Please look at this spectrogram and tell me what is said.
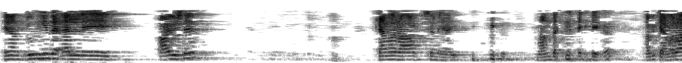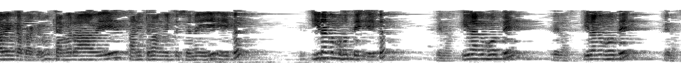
එහෙනම් දුම් හිඳ ඇල්ලේ ආයුෂය කැමරාක්ෂණයයි. මම දන්නේ ඒක. අපි කැමරාවෙන් කතා කරමු. කැමරාවේ තනිටහන් වෙච්ච ෂණයේ ඒක ඊළඟ මොහොතේ ඒක වෙනස්. ඊළඟ මොහොතේ වෙනස්. ඊළඟ මොහොතේ වෙනස්.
